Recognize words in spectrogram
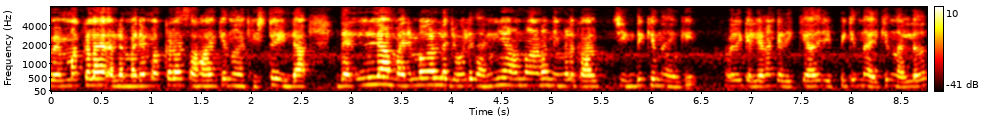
പെൺമക്കളെ അല്ല മരുമക്കളെ സഹായിക്കുന്നവർക്ക് ഇഷ്ടമില്ല. ഇതെല്ലാം മരുമകളുടെ ജോലി തന്നെയാണെന്നാണ് നിങ്ങൾ കാൽ ചിന്തിക്കുന്നതെങ്കിൽ അവരെ കല്യാണം കഴിക്കാതിരിപ്പിക്കുന്നതായിരിക്കും നല്ലത്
